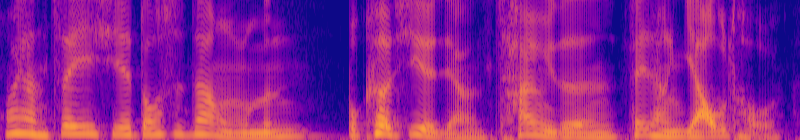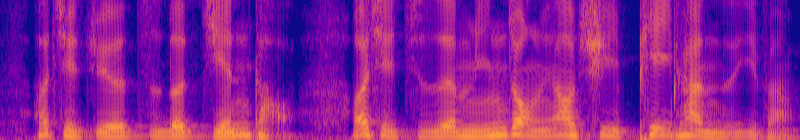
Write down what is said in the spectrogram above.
我想这一些都是让我们不客气的讲，参与的人非常摇头。而且觉得值得检讨，而且值得民众要去批判的地方。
